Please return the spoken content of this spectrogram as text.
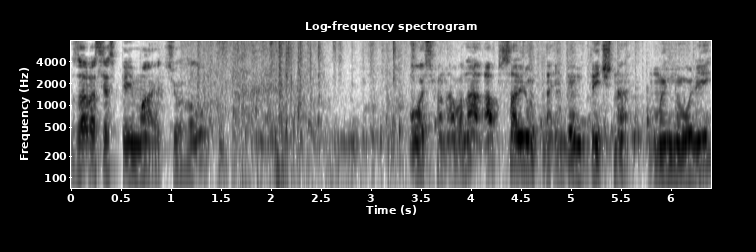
Зараз я спіймаю цю голубку. Ось вона, вона абсолютно ідентична минулій,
